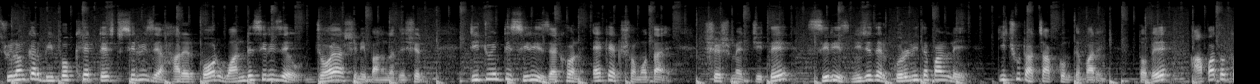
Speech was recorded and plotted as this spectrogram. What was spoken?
শ্রীলঙ্কার বিপক্ষে টেস্ট সিরিজে হারের পর ওয়ানডে সিরিজেও জয় আসেনি বাংলাদেশের। টি টোয়েন্টি সিরিজ এখন এক এক সমতায়। শেষ ম্যাচ জিতে সিরিজ নিজেদের করে নিতে পারলে কিছুটা চাপ কমতে পারে। তবে আপাতত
